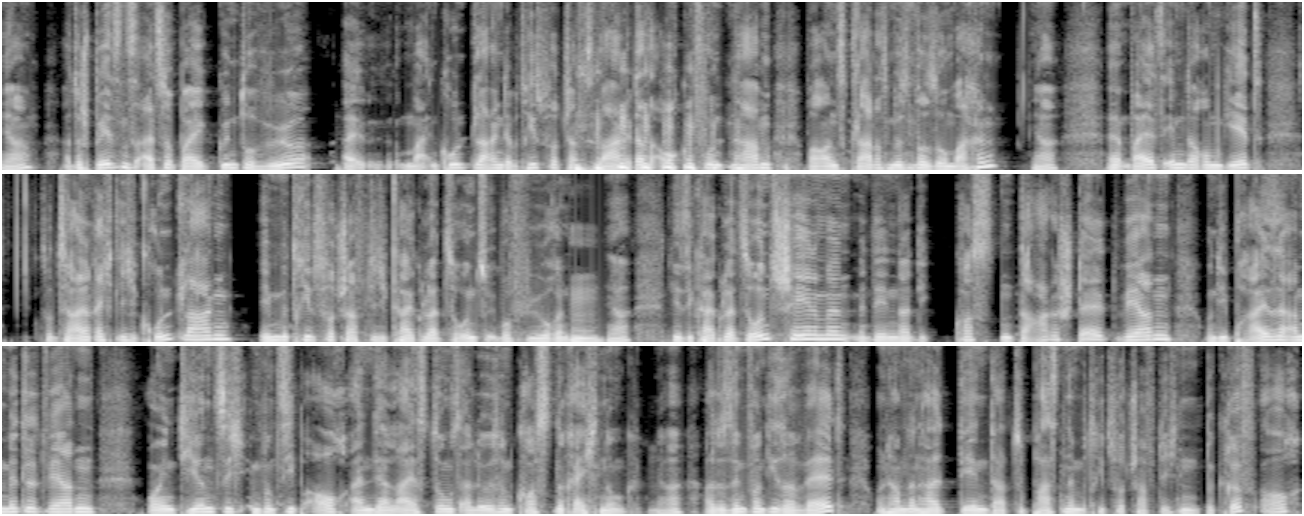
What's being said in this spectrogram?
Ja, also spätestens als wir bei Günter Wöhr äh, Grundlagen der Betriebswirtschaftslage das auch gefunden haben, war uns klar, das müssen wir so machen, ja, äh, weil es eben darum geht, sozialrechtliche Grundlagen in betriebswirtschaftliche Kalkulationen zu überführen. Mhm. Ja, diese Kalkulationsschemen, mit denen da die Kosten dargestellt werden und die Preise ermittelt werden, orientieren sich im Prinzip auch an der Leistungserlös- und Kostenrechnung. Ja, also sind von dieser Welt und haben dann halt den dazu passenden betriebswirtschaftlichen Begriff auch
